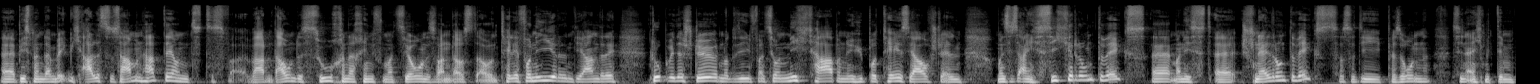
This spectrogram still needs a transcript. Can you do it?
äh, bis man dann wirklich alles zusammen hatte. Und das waren dauerndes Suchen nach Informationen, es waren dauernd Telefonieren, die andere Gruppe wieder stören oder die Information nicht haben, eine Hypothese aufstellen. Und man ist eigentlich sicherer unterwegs, äh, man ist äh, schneller unterwegs. Also die Personen sind eigentlich mit dem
